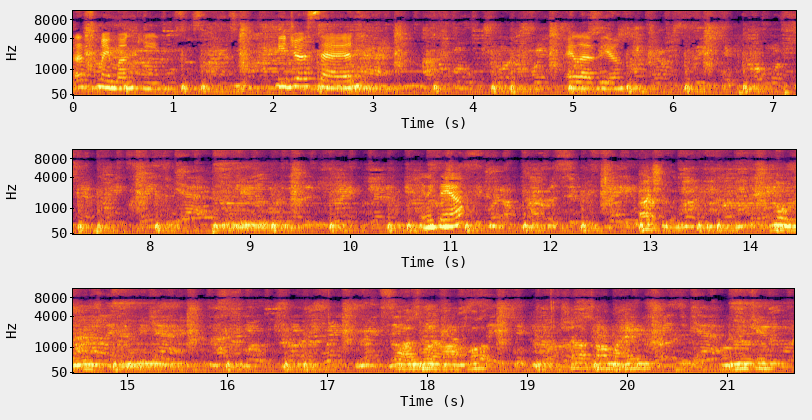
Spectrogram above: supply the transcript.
That's my monkey. He just said, I love you. Anything else? Actually, no, I just want to um, hold up. Shout out to all my haters on YouTube.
